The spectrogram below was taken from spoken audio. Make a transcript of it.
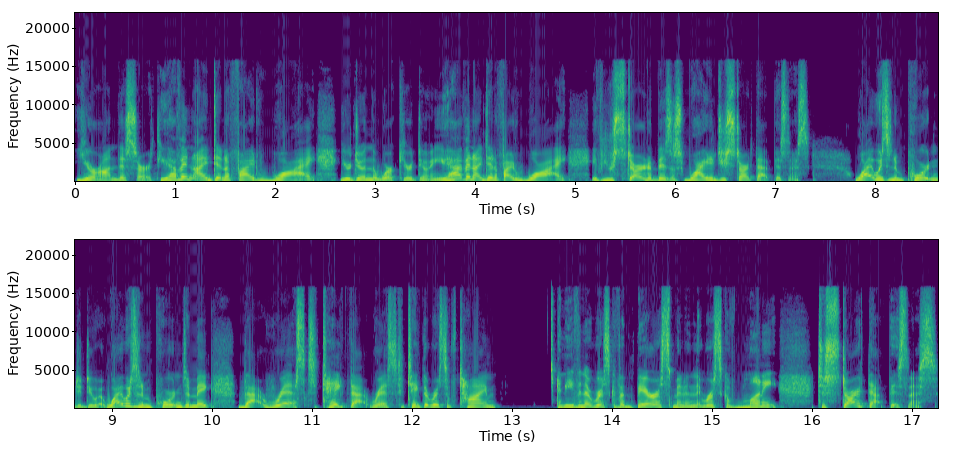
you're on this earth. You haven't identified why you're doing the work you're doing. You haven't identified why, if you started a business, why did you start that business? Why was it important to do it? Why was it important to make that risk, to take that risk, to take the risk of time and even the risk of embarrassment and the risk of money to start that business.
